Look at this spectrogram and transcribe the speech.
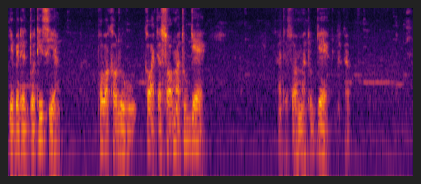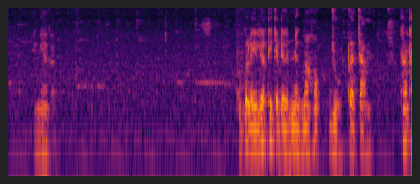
อย่าไปเดินตัวที่เสี่ยง เพราะว่าเขารู้เขาอาจจะซ้อมมาทุกแยก อาจจะซ้อมมาทุกแยกนะครับ อย่างเงี้ยครับ ผมก็เลยเลือกที่จะเดินหนึ่งมาหกอยู่ประจำทั้งๆท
